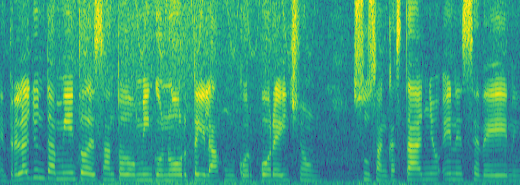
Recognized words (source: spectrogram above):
entre el Ayuntamiento de Santo Domingo Norte y la Jun Corporation. Susan Castaño, NCDN.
